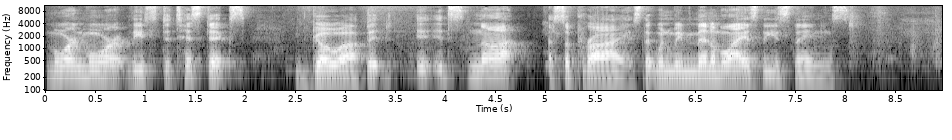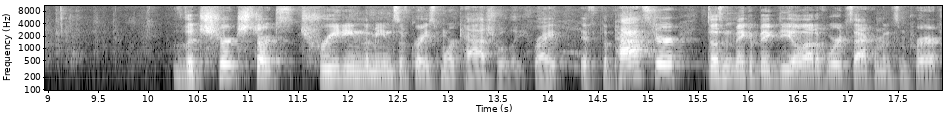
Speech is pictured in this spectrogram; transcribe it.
more and more these statistics go up it, it it's not a surprise that when we minimize these things the church starts treating the means of grace more casually, right? If the pastor doesn't make a big deal out of word sacraments and prayer,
